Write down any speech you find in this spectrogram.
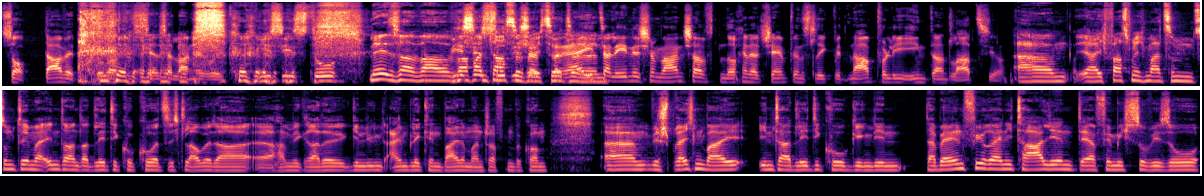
So, David, du warst jetzt sehr, sehr lange ruhig. Wie siehst du, Nee, es war, war, wie war siehst du fantastisch, diese euch drei italienischen Mannschaften noch in der Champions League mit Napoli, Inter und Lazio? Ähm, ja, ich fasse mich mal zum, zum Thema Inter und Atletico kurz. Ich glaube, da äh, haben wir gerade genügend Einblicke in beide Mannschaften bekommen. Ähm, wir sprechen bei Inter Atletico gegen den Tabellenführer in Italien, der für mich sowieso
